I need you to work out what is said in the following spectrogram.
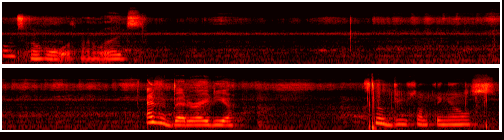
I'm just gonna hold with my legs. I have a better idea. Let's go do something else.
